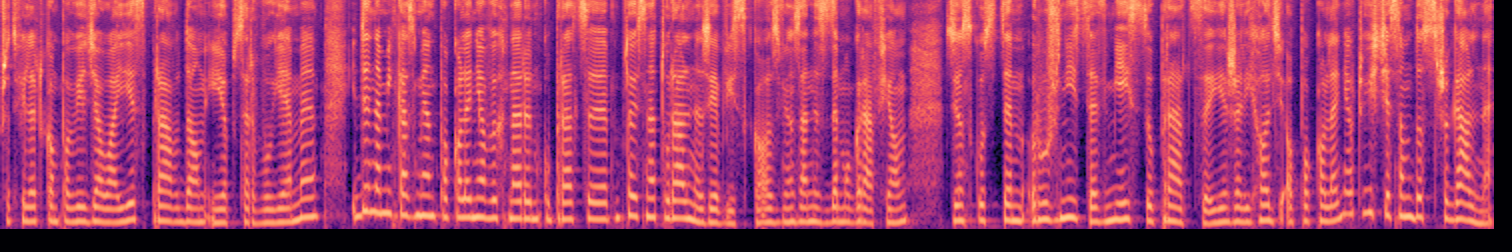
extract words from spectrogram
przed chwileczką powiedziała, jest prawdą i obserwujemy. I dynamika zmian pokoleniowych na rynku pracy to jest naturalne zjawisko związane z demografią. W związku z tym różnice w miejscu pracy, jeżeli chodzi o pokolenie, oczywiście są dostrzegalne.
